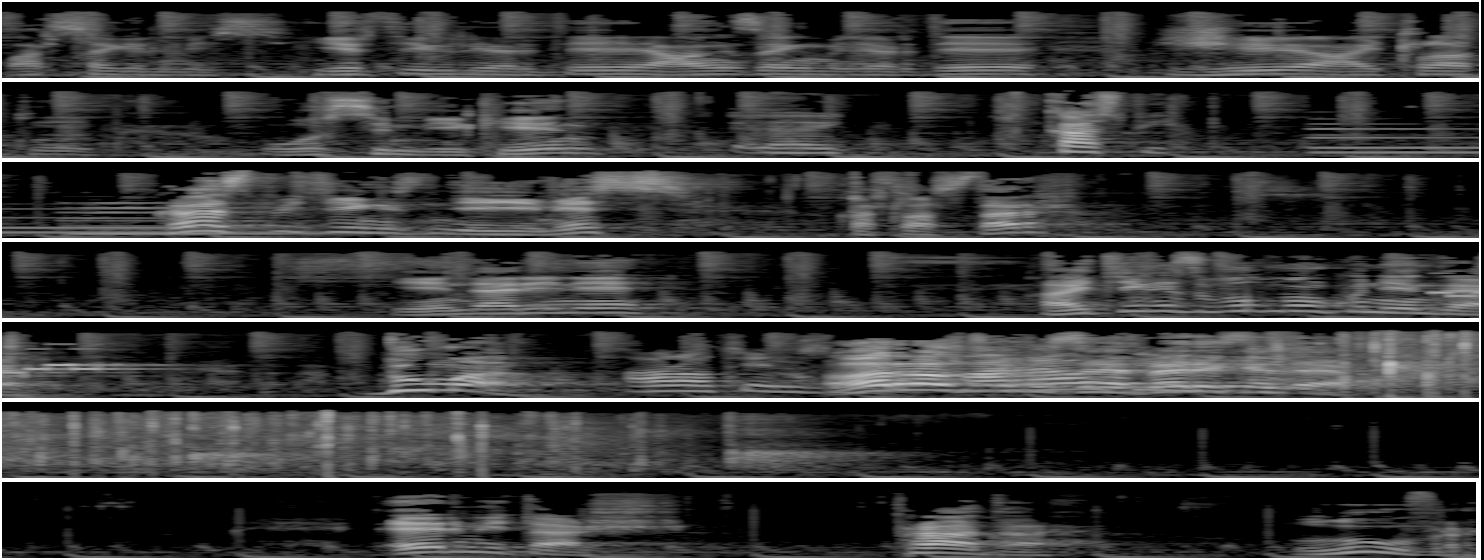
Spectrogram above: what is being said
Барса келмес. Ертегілерде аңыз әңгімелерде жиі айтылатын осы мекен? Э, каспий. Каспий теңізінде емес қарсыластар? Енді әрине қай теңіз болуы мүмкін енді? Думан арал теңізі арал теңізі. бәрекелді. Эрмитаж прада лувр.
